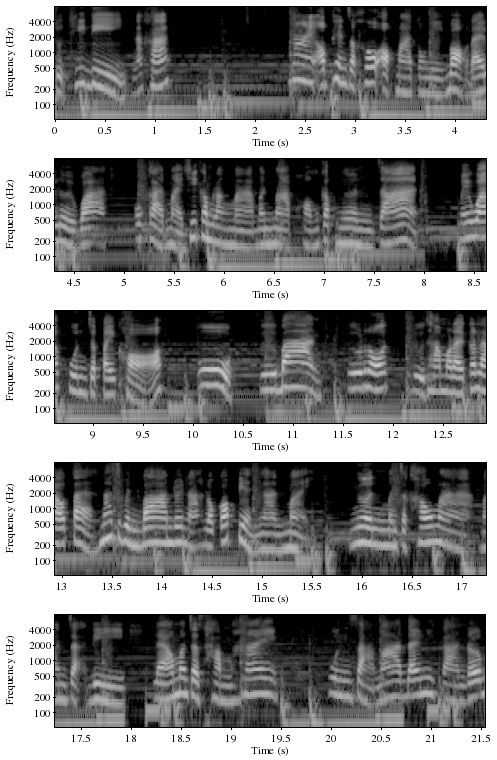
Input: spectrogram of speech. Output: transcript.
จุดที่ดีนะคะนายออฟเพนจะเข้าออกมาตรงนี้บอกได้เลยว่า โอกาสใหม่ที่กำลังมามันมาพร้อมกับเงินจ้า ไม่ว่าคุณจะไปขอกู้ซื้อบ้าน ซื้อรถ หรือทำอะไรก็แล้วแต่น่าจะเป็นบ้านด้วยนะ แล้วก็เปลี่ยนงานใหม่ เงินมันจะเข้ามา มันจะดี แล้วมันจะทำให้คุณสามารถได้มีการเริ่ม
